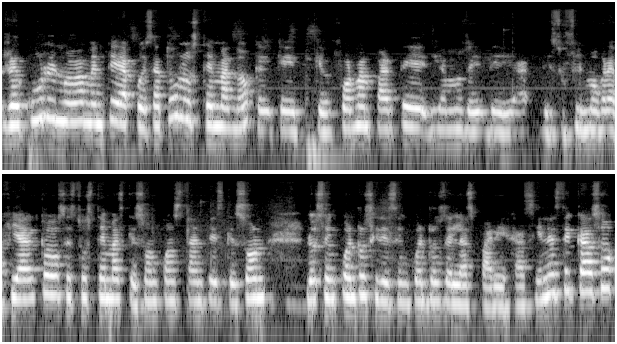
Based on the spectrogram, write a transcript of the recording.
recurre nuevamente a, pues, a todos los temas, ¿no? Que, que, que forman parte, digamos, de, de, de, su filmografía, todos estos temas que son constantes, que son los encuentros y desencuentros de las parejas. Y en este caso,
